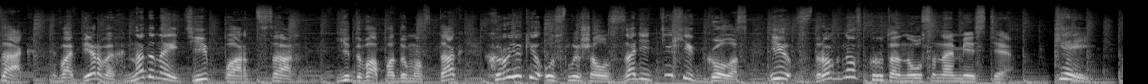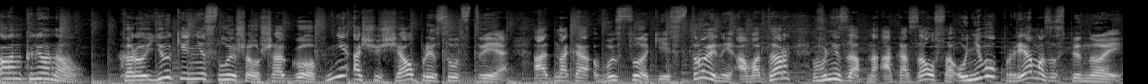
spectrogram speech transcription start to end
Так, во-первых, надо найти Парт-сан. Едва подумав так, Харуюки услышал сзади тихий голос и, вздрогнув, крутанулся на месте. «Кей, он клюнул!» Харуюки не слышал шагов, не ощущал присутствия. Однако высокий, стройный аватар внезапно оказался у него прямо за спиной.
